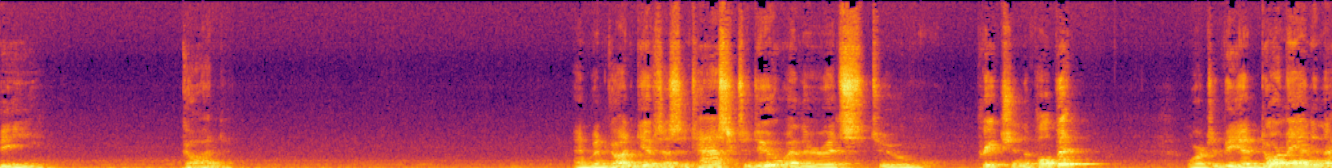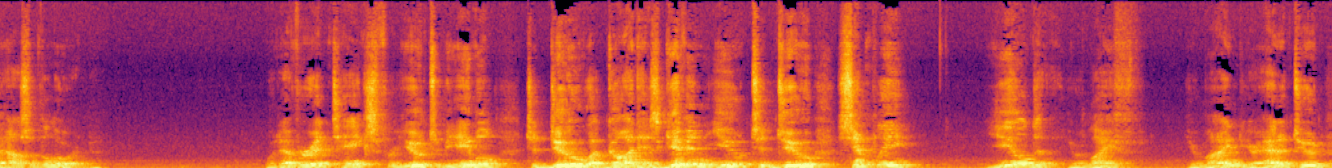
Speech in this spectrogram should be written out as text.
be God. And when God gives us a task to do, whether it's to preach in the pulpit or to be a doorman in the house of the Lord, whatever it takes for you to be able to do what God has given you to do, simply yield your life, your mind, your attitude,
